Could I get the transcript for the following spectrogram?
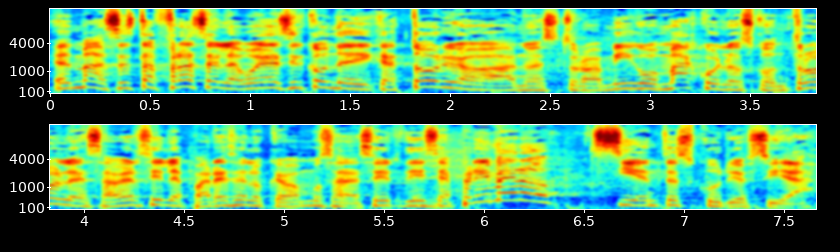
Es más, esta frase la voy a decir con dedicatorio a nuestro amigo Maco en los controles, a ver si le parece lo que vamos a decir. Dice, primero, sientes curiosidad.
